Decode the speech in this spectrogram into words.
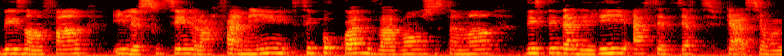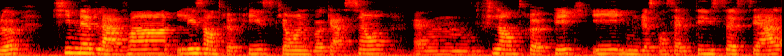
des enfants et le soutien de leur famille. C'est pourquoi nous avons justement décidé d'adhérer à cette certification-là qui met de l'avant les entreprises qui ont une vocation euh, philanthropique et une responsabilité sociale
